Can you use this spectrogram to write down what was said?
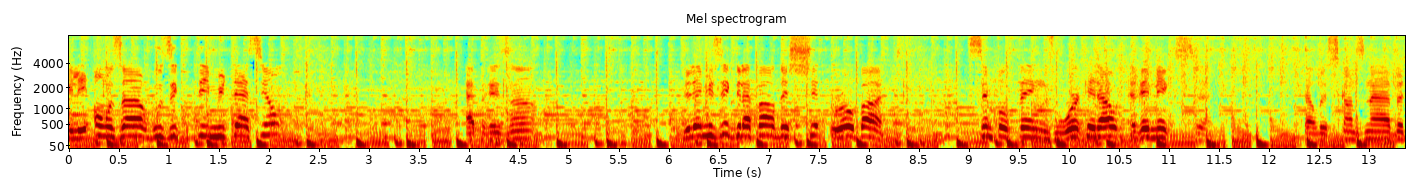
Il est 11h, vous écoutez Mutation. À présent, de la musique de la part de Shit Robot. Simple Things, Work It Out Remix. Par le scandinave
